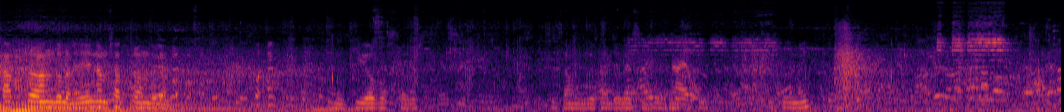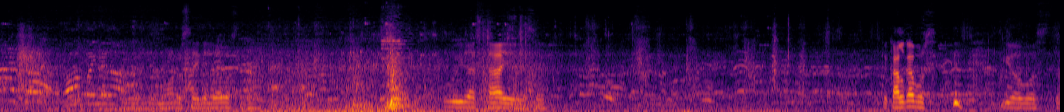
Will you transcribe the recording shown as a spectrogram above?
ছাত্র আন্দোলন এর নাম ছাত্র আন্দোলন। কি অবস্থা আওয়ামী লীগের কার্যালয় নাই। মোটর সাইকেলের অবস্থা হয়ে গেছে। তো কালকা পড়ছে কি অবস্থা?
